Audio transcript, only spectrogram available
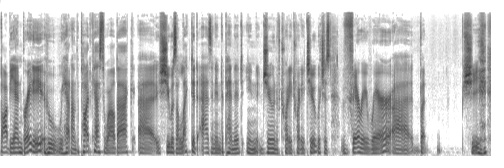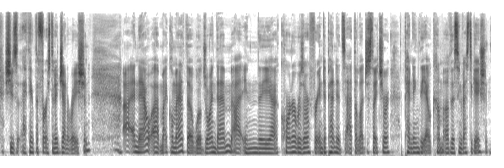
Bobbi Ann Brady, who we had on the podcast a while back, uh, she was elected as an independent in June of 2022, which is very rare, uh, but she she's I think the first in a generation. Uh, and now uh, Michael Mantha will join them uh, in the uh, corner reserved for independents at the legislature, pending the outcome of this investigation.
